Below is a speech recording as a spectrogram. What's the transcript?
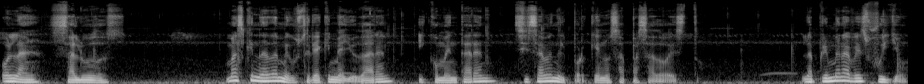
Hola, saludos. Más que nada me gustaría que me ayudaran y comentaran si saben el por qué nos ha pasado esto. La primera vez fui yo,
